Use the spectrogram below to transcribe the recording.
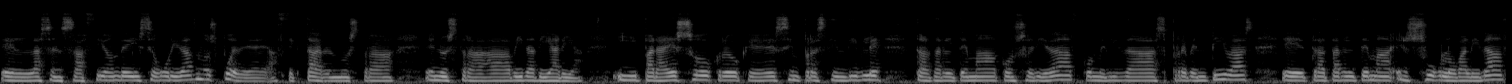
eh, la sensación de inseguridad nos puede afectar en nuestra, en nuestra vida diaria y para eso creo que es imprescindible tratar el tema con seriedad, con medidas preventivas, eh, tratar el tema en su globalidad,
